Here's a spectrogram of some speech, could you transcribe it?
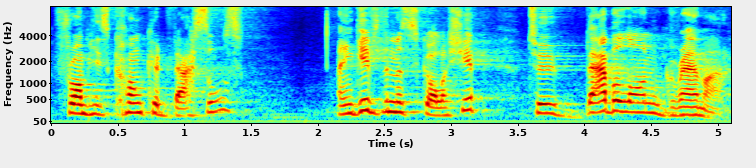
from his conquered vassals and gives them a scholarship to Babylon grammar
